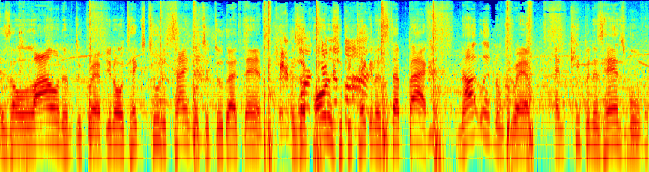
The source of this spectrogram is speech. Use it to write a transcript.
is allowing him to grab. You know, it takes two to tango to do that dance. His opponent should be taking a step back, not letting him grab, and keeping his hands moving.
